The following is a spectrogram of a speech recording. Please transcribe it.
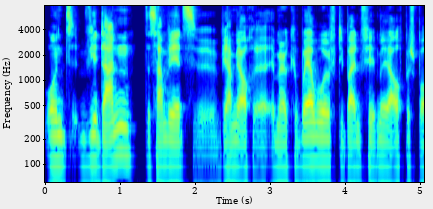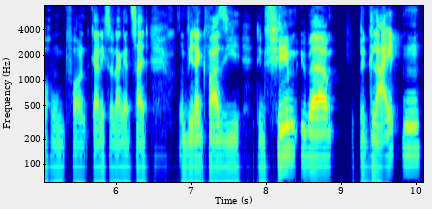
und wir dann, das haben wir jetzt, äh, wir haben ja auch äh, American Werewolf, die beiden Filme ja auch besprochen vor gar nicht so langer Zeit und wir dann quasi den Film über begleiten,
